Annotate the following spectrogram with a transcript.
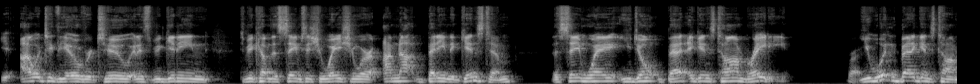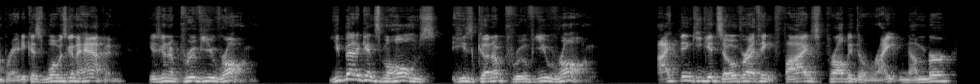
Yeah, I would take the over too, and it's beginning to become the same situation where I'm not betting against him the same way you don't bet against Tom Brady. Right. You wouldn't bet against Tom Brady because what was going to happen? He's going to prove you wrong. You bet against Mahomes, he's going to prove you wrong. I think he gets over. I think five's probably the right number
